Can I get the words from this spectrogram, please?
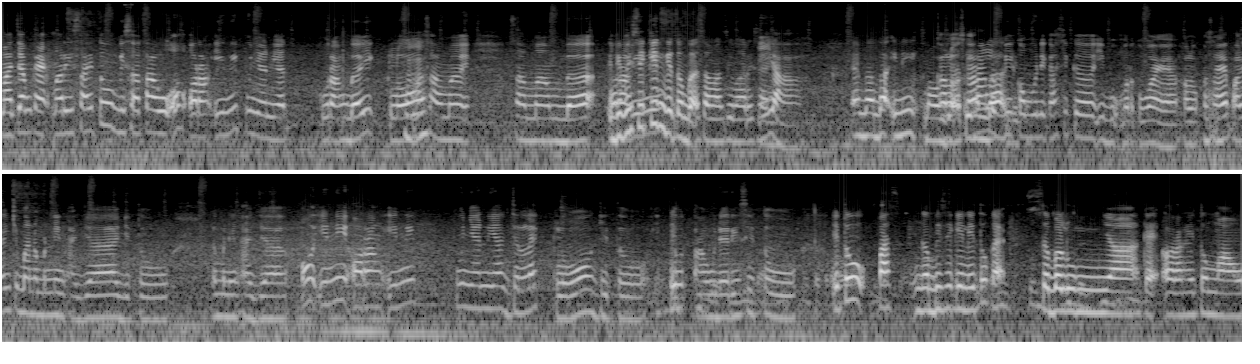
semacam kayak Marisa itu bisa tahu oh orang ini punya niat kurang baik loh Mm-mm. sama sama Mbak Dibisikin ini- gitu Mbak sama si Marisa. iya Eh Mbak Mbak ini mau kalau sekarang Mbak. lebih gitu. komunikasi ke ibu mertua ya kalau ke saya paling cuma nemenin aja gitu nemenin aja oh ini orang ini punya niat jelek loh gitu itu tahu dari situ itu pas ngebisikin itu kayak sebelumnya kayak orang itu mau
